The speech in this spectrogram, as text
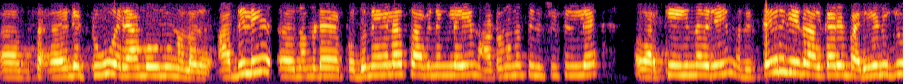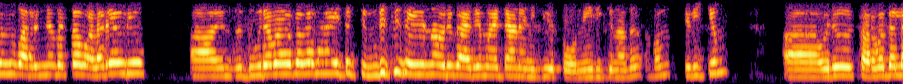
അതിന്റെ ടൂ വരാൻ പോകുന്നു എന്നുള്ളത്. അതിൽ നമ്മുടെ പൊതുമേഖലാ സ്ഥാപനങ്ങളെയും ഓട്ടോണമസ് ഇൻസ്റ്റിറ്റ്യൂഷനിലെ വർക്ക് ചെയ്യുന്നവരെയും റിട്ടയർ ചെയ്ത ആൾക്കാരെയും പരിഗണിക്കുമെന്ന് പറഞ്ഞതൊക്കെ വളരെ ഒരു ദൂരവ്യാപകമായിട്ട് ചിന്തിച്ച് ചെയ്യുന്ന ഒരു കാര്യമായിട്ടാണ് എനിക്ക് തോന്നിയിരിക്കുന്നത്. അപ്പം ശരിക്കും ഒരു സർവതല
